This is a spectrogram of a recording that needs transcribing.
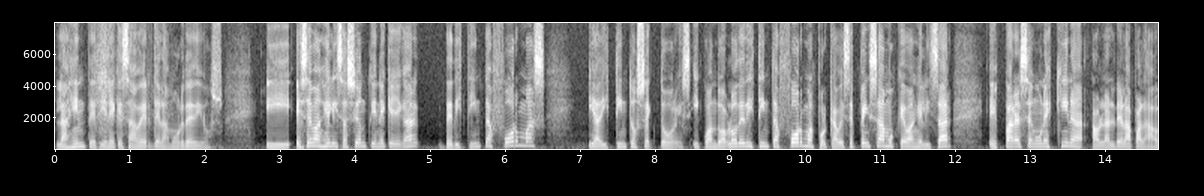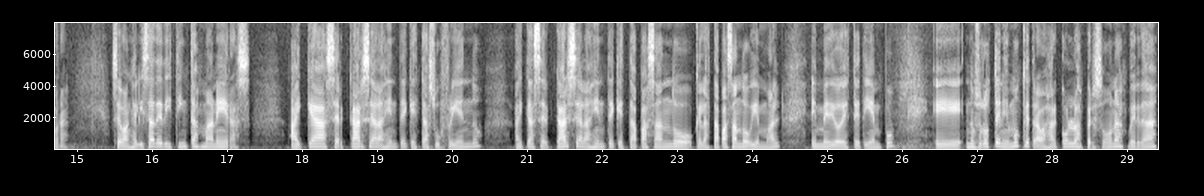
La gente tiene que saber del amor de Dios. Y esa evangelización tiene que llegar de distintas formas y a distintos sectores. Y cuando hablo de distintas formas, porque a veces pensamos que evangelizar es pararse en una esquina hablar de la palabra. Se evangeliza de distintas maneras. Hay que acercarse a la gente que está sufriendo, hay que acercarse a la gente que está pasando, que la está pasando bien mal en medio de este tiempo. Eh, nosotros tenemos que trabajar con las personas, ¿verdad?,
